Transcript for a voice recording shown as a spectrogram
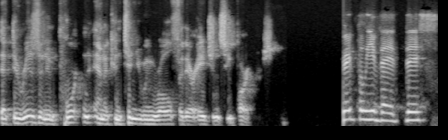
that there is an important and a continuing role for their agency partners. I believe that this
